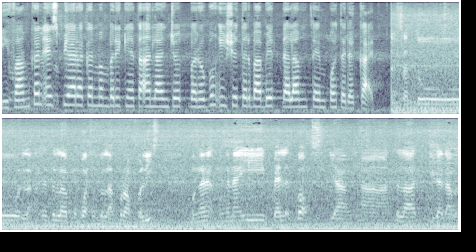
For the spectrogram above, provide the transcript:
Difahamkan SPR akan memberi kenyataan lanjut berhubung isu terbabit dalam tempoh terdekat satu saya telah membuat satu laporan polis mengenai ballot box yang uh, telah tidak dapat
